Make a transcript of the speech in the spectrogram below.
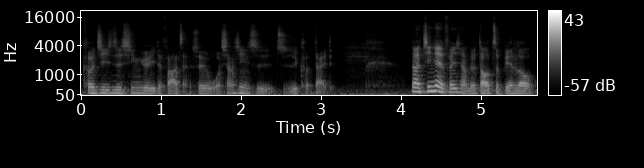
科技日新月异的发展，所以我相信是指日可待的。那今天的分享就到这边喽。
